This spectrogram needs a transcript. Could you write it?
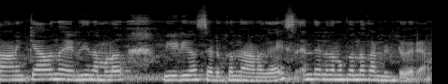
കാണിക്കാമെന്ന് കരുതി നമ്മൾ വീഡിയോസ് എടുക്കുന്നതാണ് ഗൈസ് എന്തായാലും നമുക്കൊന്ന് കണ്ടിട്ട് വരാം.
